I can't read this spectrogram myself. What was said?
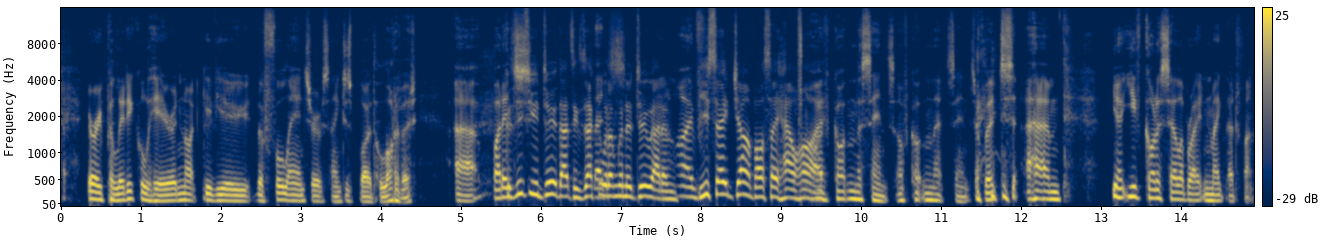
very political here and not give you the full answer of saying just blow the lot of it. Uh, but because if you do, that's exactly that's, what I'm going to do, Adam. I've, you say jump, I'll say how high. I've gotten the sense. I've gotten that sense. But um, you know, you've got to celebrate and make that fun.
